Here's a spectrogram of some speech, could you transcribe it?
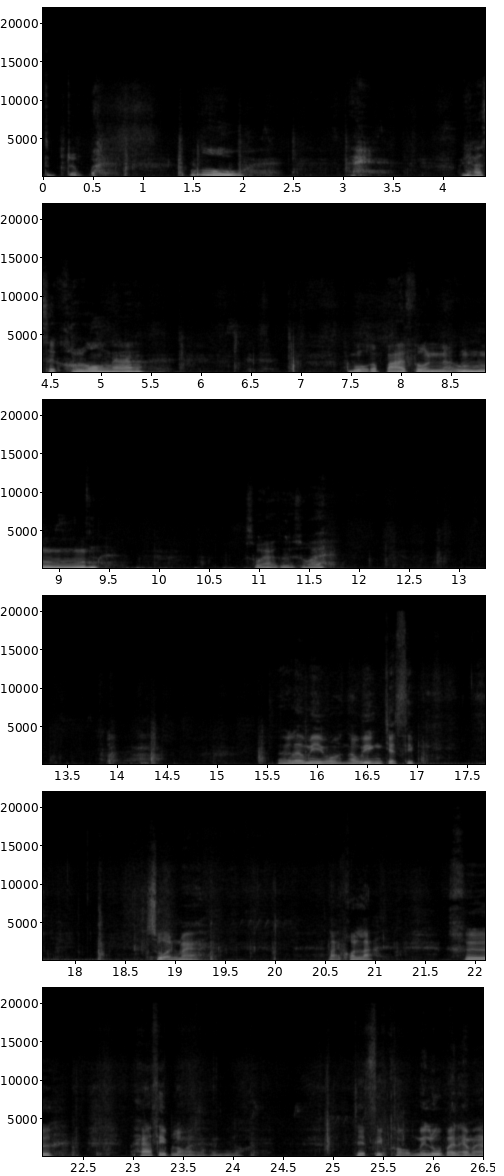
ตึ๊บตึ๊บอู้พญาเสือโคร่งนะ บวกกับป่าสนนะอืมสวยสวยสวยแล้วเริ่มมีพวกนักวิ่งเจ็ดสิบสวนมา หลายคนละ คือห้าสิบลงมาถึงนี้เนาะเจ็ดสิบเขาไม่รู้ไปไหนมา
